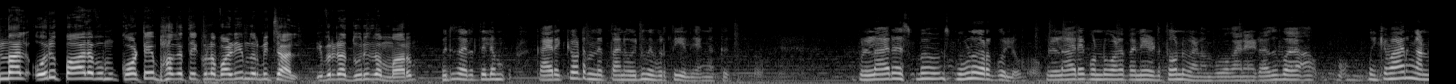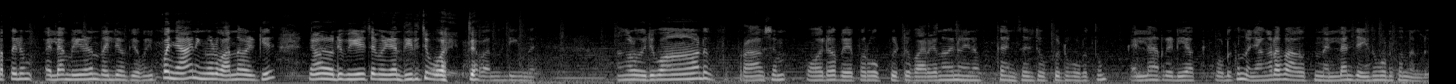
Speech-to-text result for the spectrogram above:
എന്നാൽ ഒരു പാലവും കോട്ടയം ഭാഗത്തേക്കുള്ള വഴിയും നിർമ്മിച്ചാൽ ഇവരുടെ ദുരിതം മാറും. ഒരു തരത്തിലും കരക്കോട്ടം എത്താൻ ഒരു നിവൃത്തിയില്ല ഞങ്ങൾക്ക്. പിള്ളേരെ സ്കൂൾ തുറക്കുമല്ലോ. പിള്ളേരെ കൊണ്ടുപോകണെ തന്നെ എടുത്തോണ്ട് വേണം പോകാനായിട്ട്. അത് മിക്കവാറും കണ്ടത്തിലും എല്ലാം വീണും തല്ലിയൊക്കെ പോകും ഇപ്പം ഞാൻ ഇങ്ങോട്ട് വന്ന വഴിക്ക് ഞാൻ ഒരു വീഴ്ച വീഴാൻ തിരിച്ചു പോയിട്ടാണ് വന്നിരിക്കുന്നത് ഞങ്ങൾ ഒരുപാട് പ്രാവശ്യം ഓരോ പേപ്പർ ഒപ്പിട്ട് പറയുന്നതിനും അതിനൊക്കെ അനുസരിച്ച് ഒപ്പിട്ട് കൊടുത്തും എല്ലാം റെഡിയാക്കി കൊടുക്കുന്നു. ഞങ്ങളുടെ ഭാഗത്തുനിന്ന് എല്ലാം ചെയ്തു കൊടുക്കുന്നുണ്ട്.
